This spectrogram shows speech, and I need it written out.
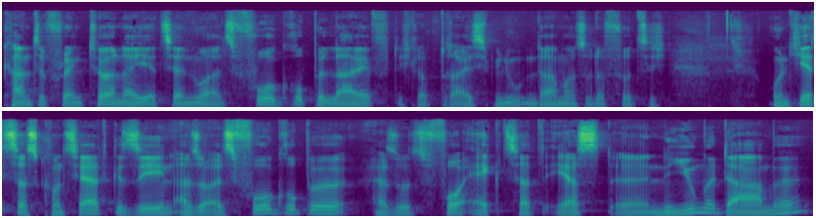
kannte Frank Turner jetzt ja nur als Vorgruppe live, ich glaube 30 Minuten damals oder 40. Und jetzt das Konzert gesehen, also als Vorgruppe, also als Voracts hat erst äh, eine junge Dame,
